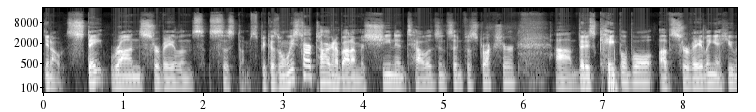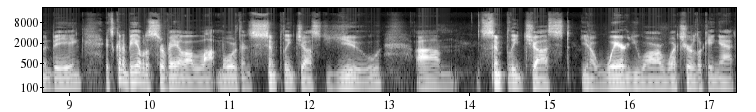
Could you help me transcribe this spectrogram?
you know, state run surveillance systems. Because when we start talking about a machine intelligence infrastructure um, that is capable of surveilling a human being, it's going to be able to surveil a lot more than simply just you. Um, simply just, you know, where you are, what you're looking at.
